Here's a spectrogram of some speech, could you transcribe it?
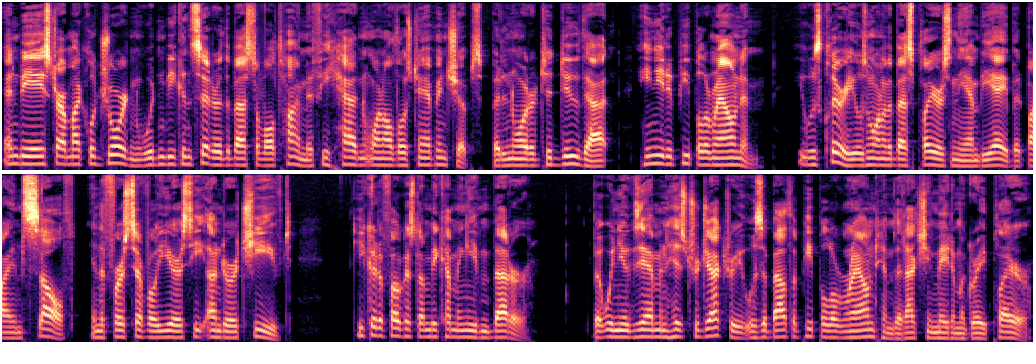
NBA star Michael Jordan wouldn't be considered the best of all time if he hadn't won all those championships, but in order to do that, he needed people around him. It was clear he was one of the best players in the NBA, but by himself, in the first several years, he underachieved. He could have focused on becoming even better. But when you examine his trajectory, it was about the people around him that actually made him a great player.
